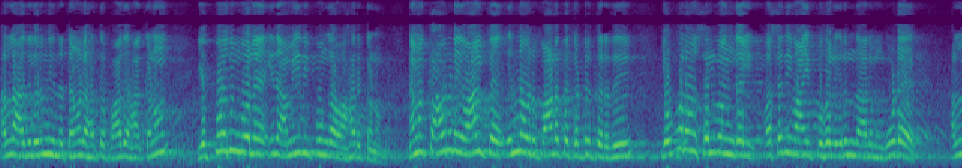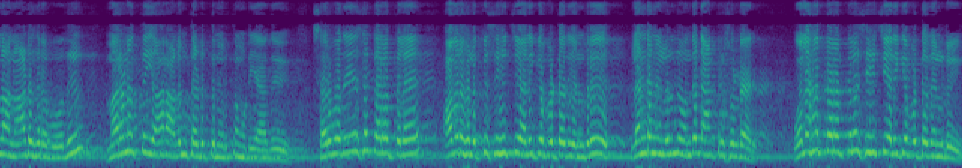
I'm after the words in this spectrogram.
அல்ல அதிலிருந்து இந்த தமிழகத்தை பாதுகாக்கணும். எப்போதும் போல இது அமைதி பூங்காவாக இருக்கணும். நமக்கு அவருடைய வாழ்க்கை என்ன ஒரு பாடத்தை கற்றுத்தருது? எவ்வளவு செல்வங்கள் வசதி வாய்ப்புகள் இருந்தாலும் கூட அல்லாஹ் நாடுகிற போது மரணத்தை யாராலும் தடுத்து நிறுத்த முடியாது. சர்வதேச தரத்துல அவர்களுக்கு சிகிச்சை அளிக்கப்பட்டது என்று லண்டனிலிருந்து வந்த டாக்டர் சொல்றாரு. உலக தரத்துல சிகிச்சை அளிக்கப்பட்டது என்று.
